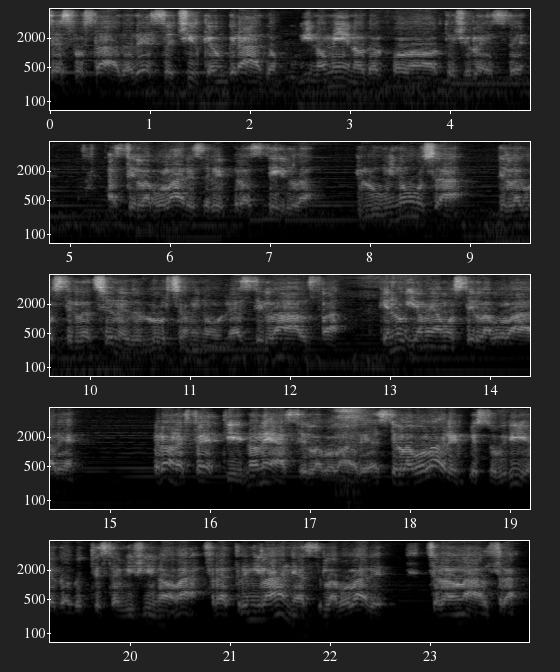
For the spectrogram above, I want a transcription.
si è spostata, adesso è circa un grado, un pochino meno dal polo nord celeste. La stella polare sarebbe la stella più luminosa della costellazione dell'Orsa Minore, la stella alfa, che noi chiamiamo stella polare, però in effetti non è la stella polare, la stella polare in questo periodo, perché sta vicino, ma fra 3000 anni la stella polare sarà un'altra.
